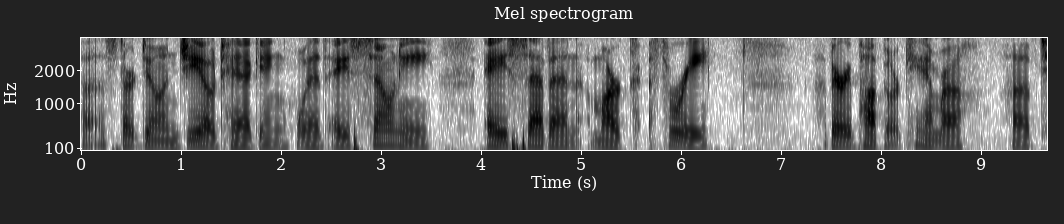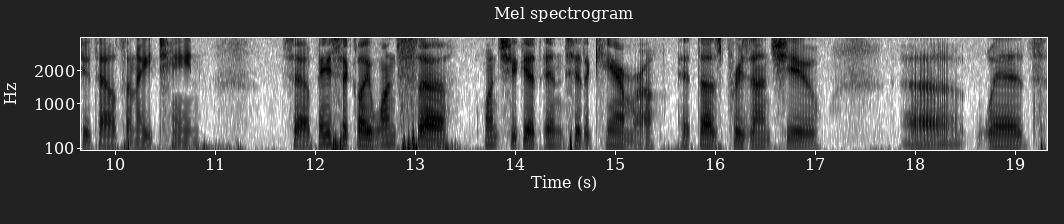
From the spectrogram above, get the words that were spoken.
uh, start doing geotagging with a Sony a7 Mark III, a very popular camera of 2018. So basically once, uh, once you get into the camera, it does present you uh, with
